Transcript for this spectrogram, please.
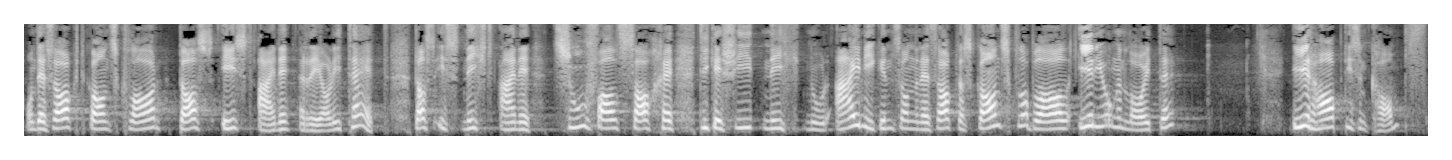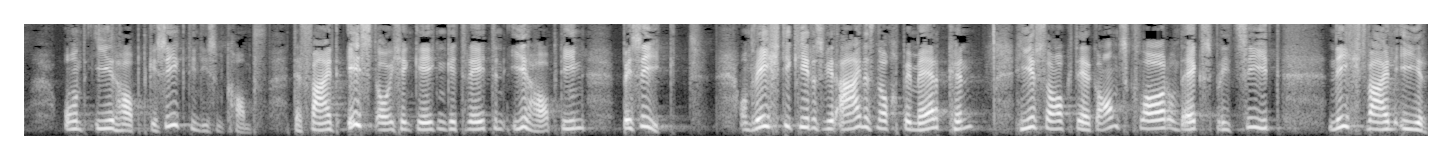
Und er sagt ganz klar, das ist eine Realität. Das ist nicht eine Zufallssache, die geschieht nicht nur einigen, sondern er sagt das ganz global, ihr jungen Leute, Ihr habt diesen Kampf und ihr habt gesiegt in diesem Kampf. Der Feind ist euch entgegengetreten, ihr habt ihn besiegt. Und wichtig hier, dass wir eines noch bemerken, hier sagt er ganz klar und explizit, nicht weil ihr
